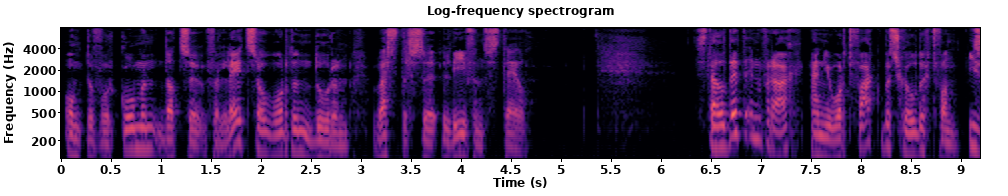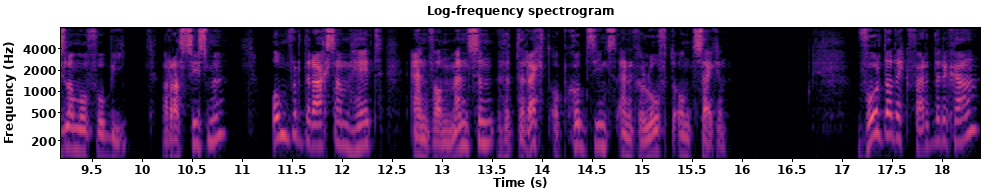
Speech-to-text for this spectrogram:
om te voorkomen dat ze verleid zou worden door een westerse levensstijl. Stel dit in vraag en je wordt vaak beschuldigd van islamofobie, racisme, onverdraagzaamheid en van mensen het recht op godsdienst en geloof te ontzeggen. Voordat ik verder ga,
